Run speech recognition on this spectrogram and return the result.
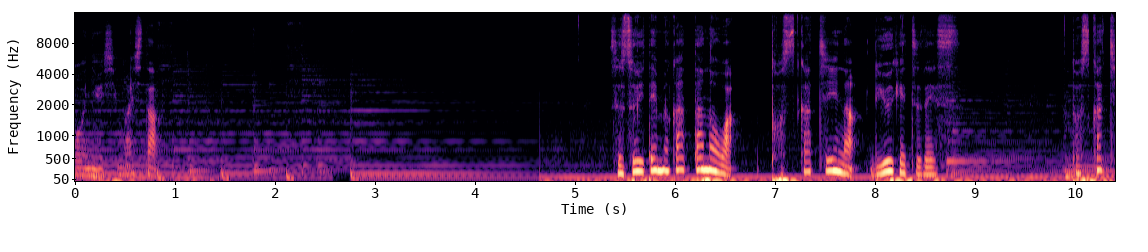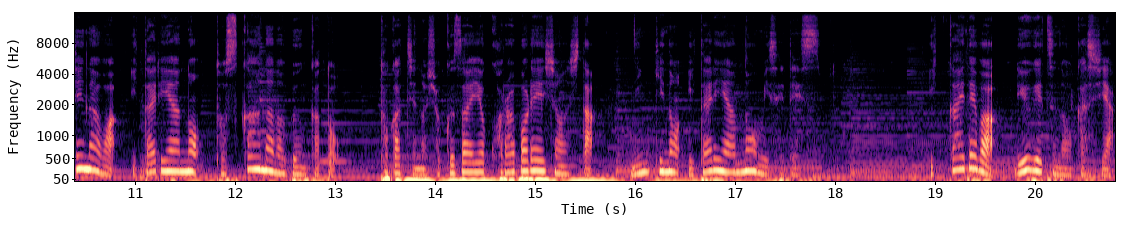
購入しました。続いて向かったのはトスカチーナ龍月です。トスカチーナはイタリアのトスカーナの文化と十勝の食材をコラボレーションした人気のイタリアンのお店です。1階では龍月のお菓子や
